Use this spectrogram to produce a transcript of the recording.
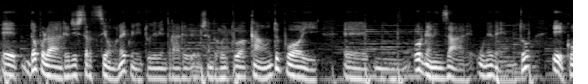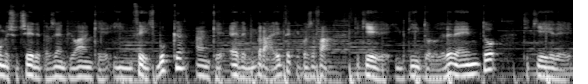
E dopo la registrazione, quindi tu devi entrare sempre col tuo account, puoi eh, organizzare un evento e come succede per esempio anche in Facebook, anche Eventbrite che cosa fa? Ti chiede il titolo dell'evento, ti chiede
